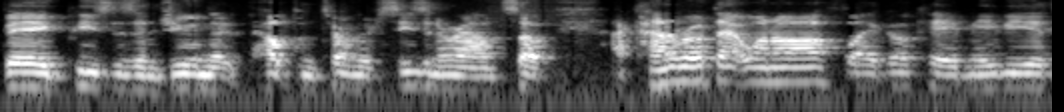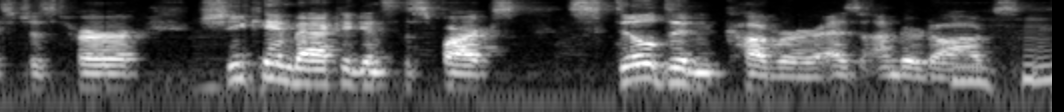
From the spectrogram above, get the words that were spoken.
big pieces in June that helped them turn their season around. So I kind of wrote that one off, like, okay, maybe it's just her. She came back against the Sparks, still didn't cover as underdogs. Mm-hmm.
